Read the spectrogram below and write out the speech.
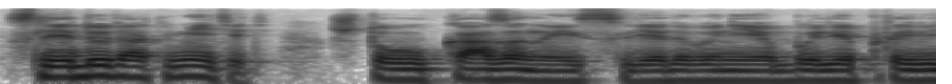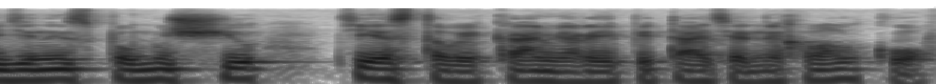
Следует отметить, что указанные исследования были проведены с помощью тестовой камеры питательных волков,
